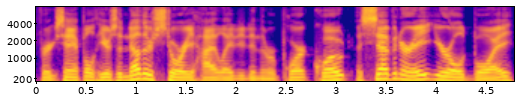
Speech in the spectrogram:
For example, here's another story highlighted in the report quote, a seven or eight year old boy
